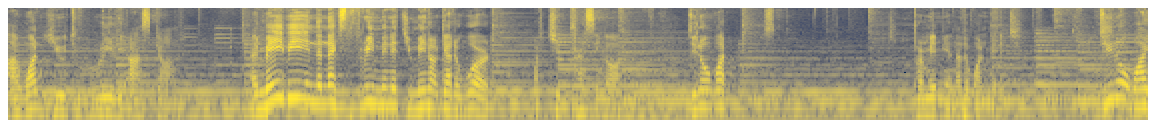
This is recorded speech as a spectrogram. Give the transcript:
I want you to really ask God. And maybe in the next three minutes, you may not get a word, but keep pressing on. Do you know what? Permit me another one minute. Do you know why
